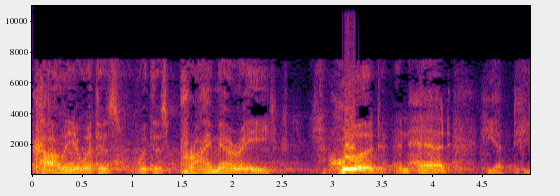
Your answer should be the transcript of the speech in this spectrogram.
Kaliya with his with his primary hood and head, he had, he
